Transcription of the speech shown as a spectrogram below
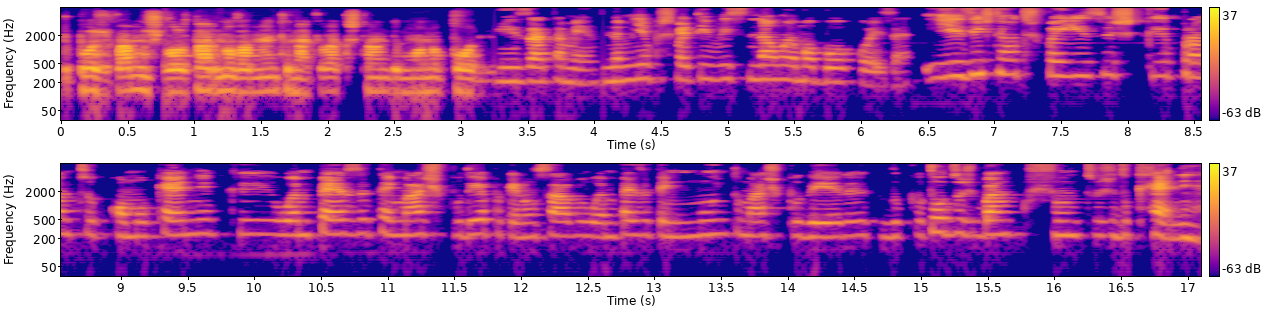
Depois vamos voltar novamente naquela questão de monopólio. Exatamente. Na minha perspectiva isso não é uma boa coisa. E existem outros países que, pronto, como o Quênia, que o M-Pesa tem mais poder, porque não sabe, o M-Pesa tem muito mais poder do que todos os bancos juntos do Quênia.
